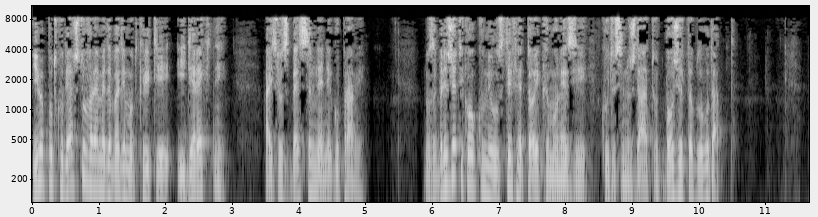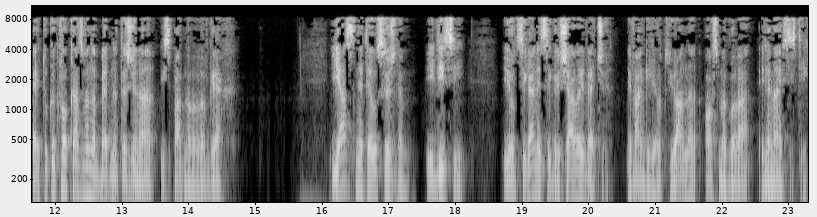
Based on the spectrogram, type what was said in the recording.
Има подходящо време да бъдем открити и директни, а Исус без съмнение го прави. Но забележете колко милостив е Той към онези, които се нуждаят от Божията благодат. Ето какво казва на бедната жена, изпаднала в грях. И аз не те осъждам, иди си, и от сега не се грешава и вече. Евангелие от Йоанна, 8 глава, 11 стих.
